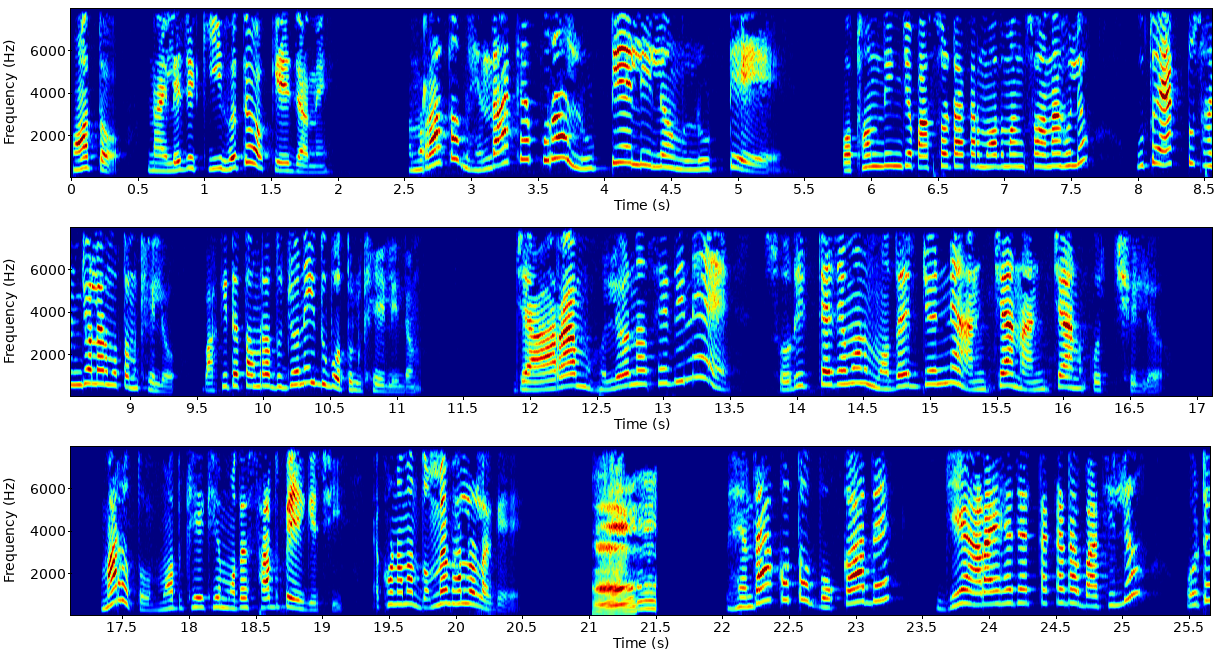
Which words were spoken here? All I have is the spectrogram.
হ্যাঁ হতো কে জানে? আমরা তো ভেন্দাকে পুরো লুটে নিলাম প্রথম দিন যে পাঁচশো টাকার মদ মাংস আনা হলো ও তো একটু মতন বাকিটা তো আমরা দুজনেই দু বোতল খেয়ে নিলাম। যা আরাম হলো না সেদিনে? শরীরটা যেমন মদের জন্য আনচান আনচান করছিল। আমারও তো, মদ খেয়ে খেয়ে মদের স্বাদ পেয়ে গেছি। এখন আমার দমে ভালো লাগে। ভেন্দা কত বোকা দে। যে আড়াই হাজার টাকাটা বাঁচিল ওটা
